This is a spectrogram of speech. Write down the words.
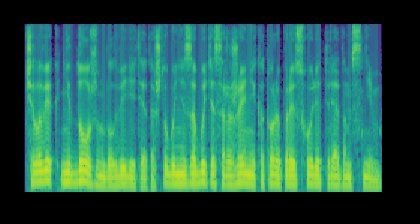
Человек не должен был видеть это, чтобы не забыть о сражении, которое происходит рядом с ним.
